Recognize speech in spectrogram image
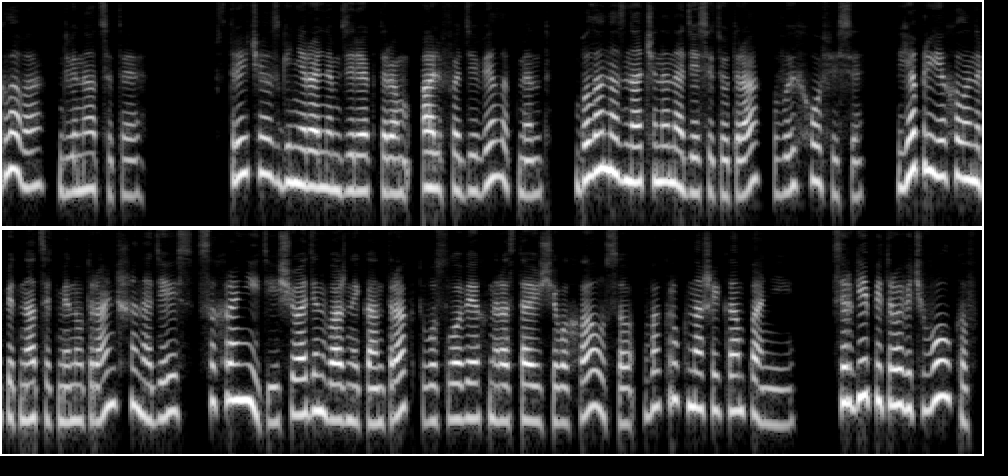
Глава 12. Встреча с генеральным директором Альфа Development была назначена на 10 утра в их офисе. Я приехала на 15 минут раньше, надеясь сохранить еще один важный контракт в условиях нарастающего хаоса вокруг нашей компании. Сергей Петрович Волков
